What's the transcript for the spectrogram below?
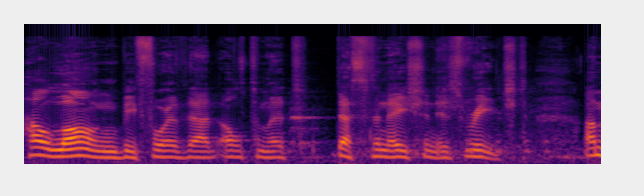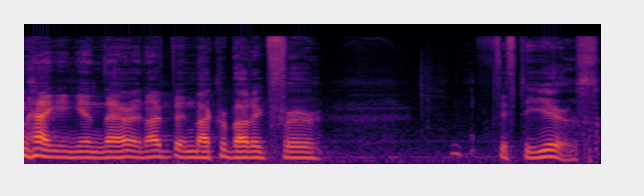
how long before that ultimate destination is reached. I'm hanging in there, and I've been macrobiotic for 50 years.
